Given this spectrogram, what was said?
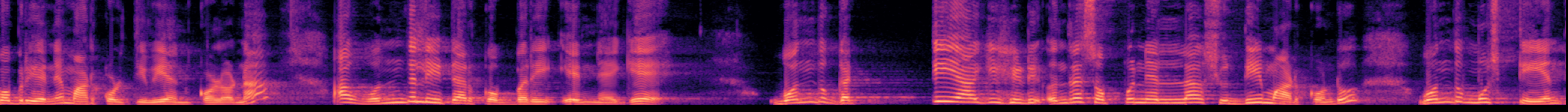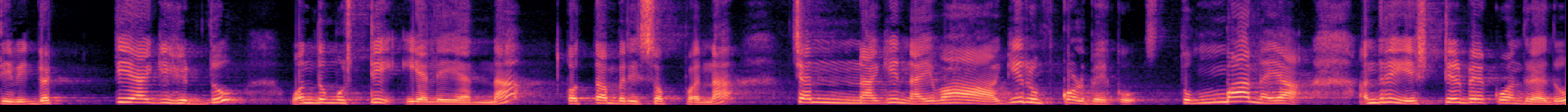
ಕೊಬ್ಬರಿ ಎಣ್ಣೆ ಮಾಡ್ಕೊಳ್ತೀವಿ ಅಂದ್ಕೊಳ್ಳೋಣ ಆ ಒಂದು ಲೀಟರ್ ಕೊಬ್ಬರಿ ಎಣ್ಣೆಗೆ ಒಂದು ಗಟ್ಟಿಯಾಗಿ ಹಿಡಿ, ಅಂದರೆ ಸೊಪ್ಪನ್ನೆಲ್ಲ ಶುದ್ಧಿ ಮಾಡಿಕೊಂಡು ಒಂದು ಮುಷ್ಟಿ ಅಂತೀವಿ ಗಟ್ಟಿಯಾಗಿ ಹಿಡಿದು ಒಂದು ಮುಷ್ಟಿ ಎಲೆಯನ್ನು, ಕೊತ್ತಂಬರಿ ಸೊಪ್ಪನ್ನು ಚೆನ್ನಾಗಿ ನಯವಾಗಿ ರುಬ್ಕೊಳ್ಬೇಕು. ತುಂಬ ನಯ. ಅಂದರೆ ಎಷ್ಟಿರಬೇಕು ಅಂದರೆ ಅದು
